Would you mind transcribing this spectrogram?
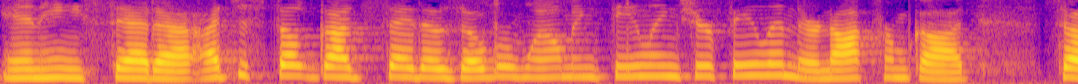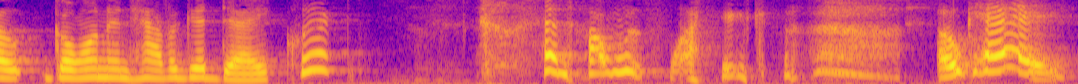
And he said, uh, I just felt God say those overwhelming feelings you're feeling, they're not from God. So go on and have a good day. Click. and I was like, okay,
